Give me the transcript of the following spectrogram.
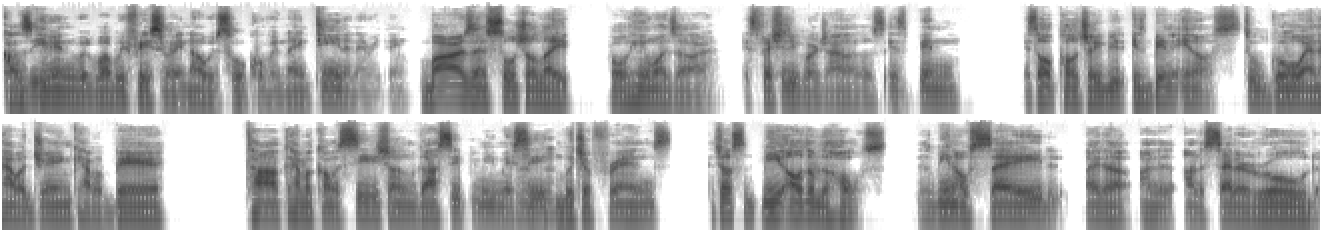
Cause even with what we're facing right now with so COVID-19 and everything, bars and social life for humans are, especially Virgin Islands, it's been, it's all culture. It's been in us to go mm-hmm. and have a drink, have a beer, talk, have a conversation, gossip, you may say, mm-hmm. with your friends, just being out of the house. Just being outside, either on the, on the side of the road,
